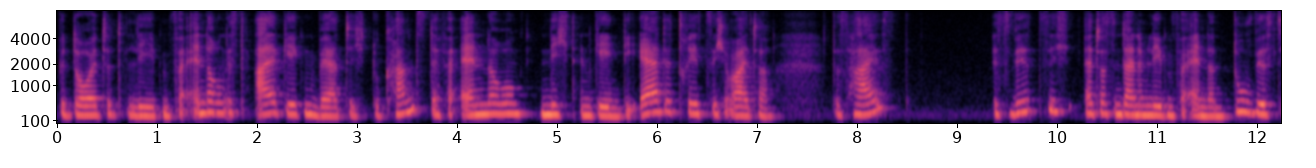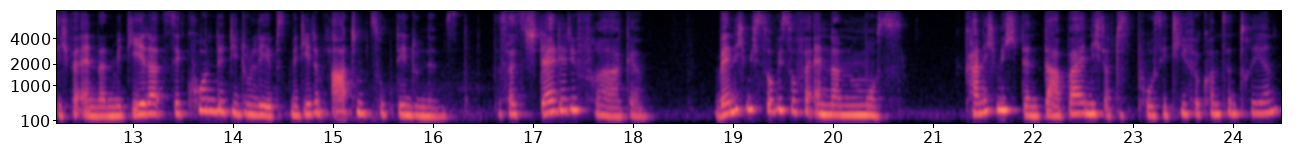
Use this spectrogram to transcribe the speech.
bedeutet Leben. Veränderung ist allgegenwärtig. Du kannst der Veränderung nicht entgehen. Die Erde dreht sich weiter. Das heißt, es wird sich etwas in deinem Leben verändern. Du wirst dich verändern mit jeder Sekunde, die du lebst, mit jedem Atemzug, den du nimmst. Das heißt, stell dir die Frage, wenn ich mich sowieso verändern muss, kann ich mich denn dabei nicht auf das Positive konzentrieren?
